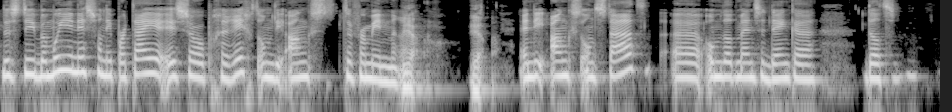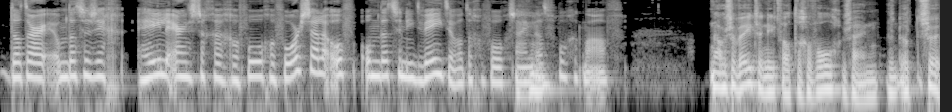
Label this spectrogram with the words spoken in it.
Dus die bemoeienis van die partijen is erop gericht om die angst te verminderen. Ja, ja. En die angst ontstaat eh, omdat mensen denken dat, dat er, omdat ze zich hele ernstige gevolgen voorstellen, of omdat ze niet weten wat de gevolgen zijn. Mhm. Dat vroeg ik me af. Nou, ze weten niet wat de gevolgen zijn. Dat, ze,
